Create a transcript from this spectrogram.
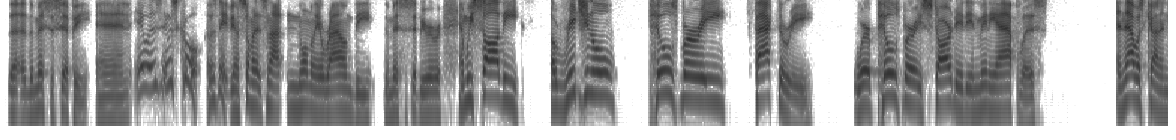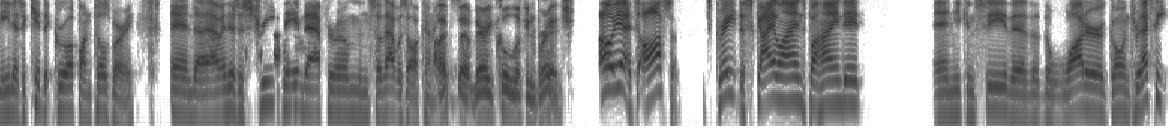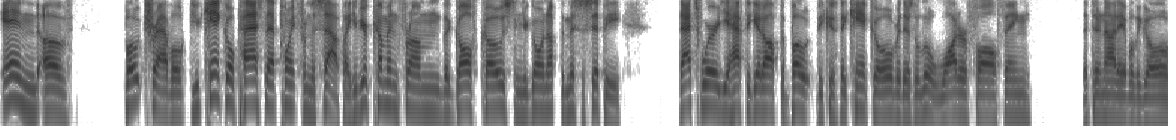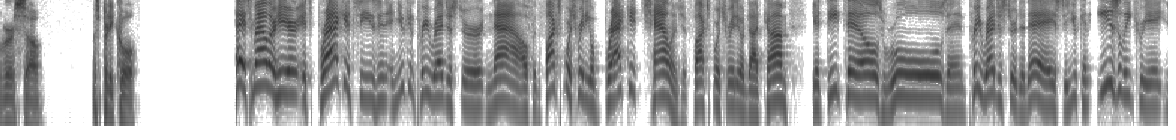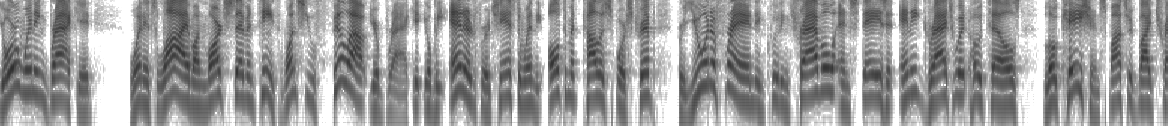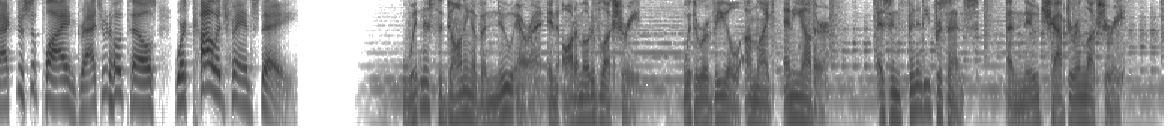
the the Mississippi, and it was it was cool. It was neat. You know, someone that's not normally around the the Mississippi River, and we saw the original Pillsbury factory where Pillsbury started in Minneapolis and that was kind of neat as a kid that grew up on Pillsbury, and uh, I mean, there's a street named after him, and so that was all kind of. Oh, that's a very cool looking bridge. Oh yeah, it's awesome. It's great. The skylines behind it, and you can see the the, the water going through. That's the end of boat travel. You can't go past that point from the south. Like if you're coming from the Gulf Coast and you're going up the Mississippi that's where you have to get off the boat because they can't go over. There's a little waterfall thing that they're not able to go over. So it's pretty cool. Hey, it's Maller here. It's bracket season, and you can pre register now for the Fox Sports Radio Bracket Challenge at foxsportsradio.com. Get details, rules, and pre register today so you can easily create your winning bracket when it's live on March 17th. Once you fill out your bracket, you'll be entered for a chance to win the ultimate college sports trip for you and a friend, including travel and stays at any graduate hotels location sponsored by Tractor Supply and Graduate Hotels where college fans stay. Witness the dawning of a new era in automotive luxury with a reveal unlike any other as Infiniti presents a new chapter in luxury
